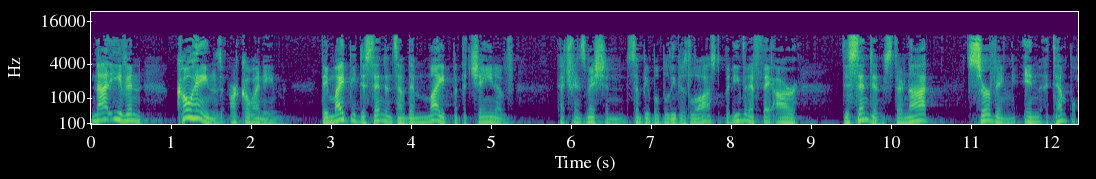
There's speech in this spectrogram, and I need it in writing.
Not even Kohens are Kohanim. They might be descendants of them, might, but the chain of that transmission, some people believe, is lost. But even if they are descendants, they're not serving in a temple.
